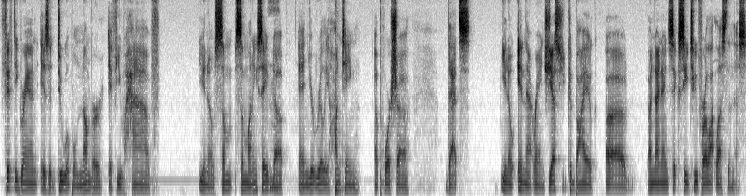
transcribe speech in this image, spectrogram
50 grand is a doable number if you have you know some some money saved mm-hmm. up and you're really hunting a Porsche that's you know in that range. Yes, you could buy a a, a 996 C2 for a lot less than this.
